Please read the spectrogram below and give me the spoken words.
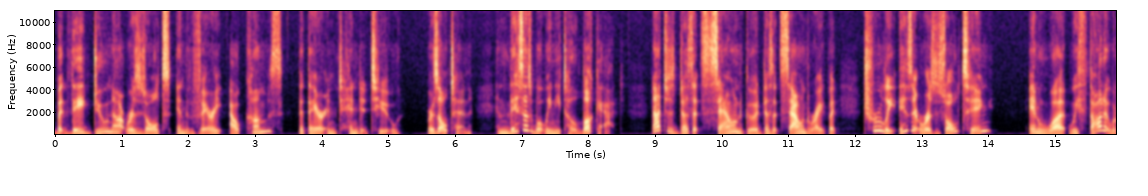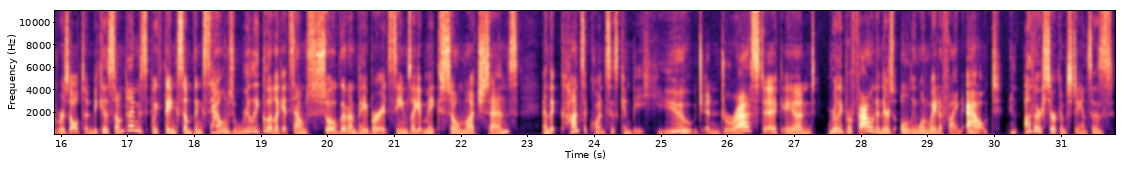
but they do not result in the very outcomes that they are intended to result in. And this is what we need to look at. not just does it sound good, does it sound right, but truly is it resulting in what we thought it would result in? Because sometimes we think something sounds really good, like it sounds so good on paper, it seems like it makes so much sense. And the consequences can be huge and drastic and really profound, and there's only one way to find out. In other circumstances,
